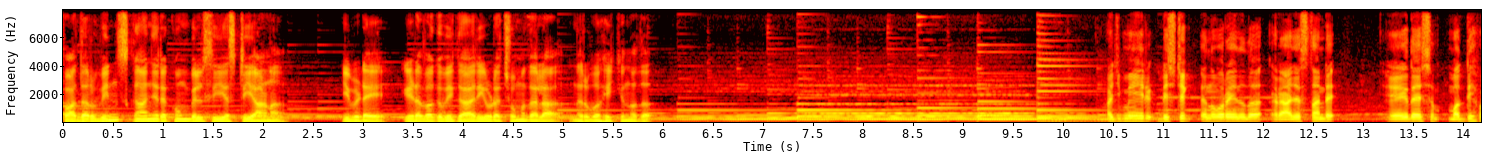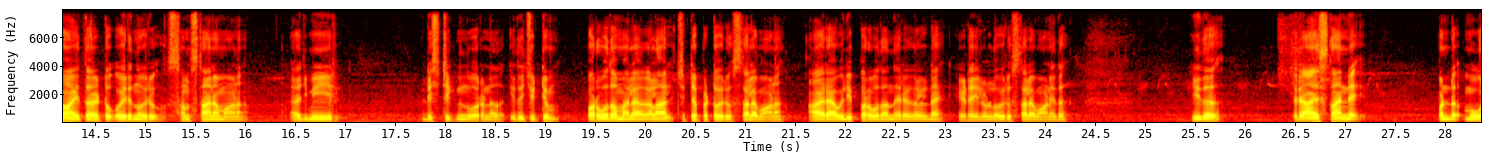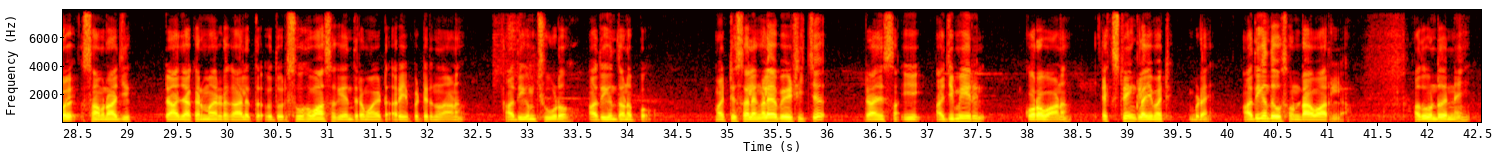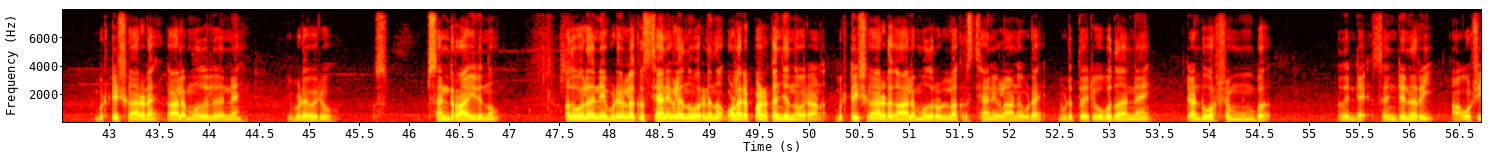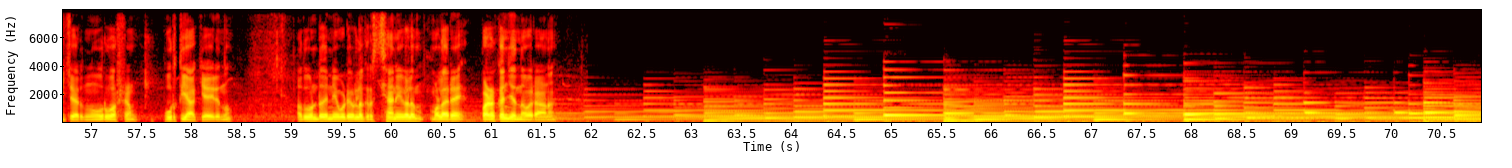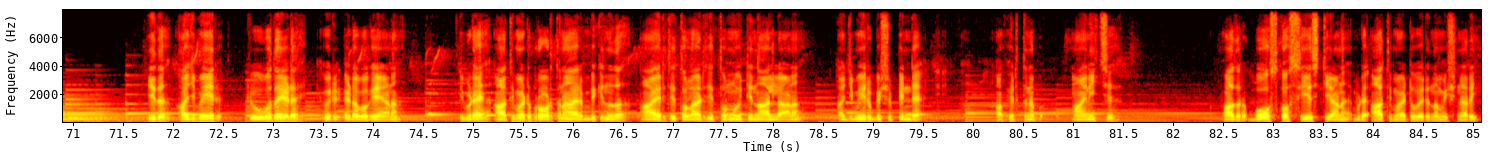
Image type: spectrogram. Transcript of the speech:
Father Vince Kanjirakombil C S T ആണ് ഇവിടെ ഇടവക വികാരിയുടെ ചുമതല നിർവഹിക്കുന്നത്. അജ്മീർ ഡിസ്ട്രിക്ട് എന്ന് പറയുന്നത് രാജസ്ഥാന്റെ ഏകദേശം മധ്യഭാഗത്തായിട്ട് വരുന്ന ഒരു സംസ്ഥാനമാണ് അജ്മീർ ഡിസ്ട്രിക്ട് എന്ന് പറയുന്നത്. ഇത് ചുറ്റും പർവതമലകളാൽ ചുറ്റപ്പെട്ട ഒരു സ്ഥലമാണ്. ആരാവലി പർവതനിരകളുടെ ഇടയിലുള്ള ഒരു സ്ഥലമാണിത്. ഇത് രാജസ്ഥാന്റെ പണ്ട് മുഗൾ സാമ്രാജ്യ രാജാക്കന്മാരുടെ കാലത്ത് ഇതൊരു സുഖവാസ കേന്ദ്രമായിട്ട് അറിയപ്പെട്ടിരുന്നതാണ്. അധികം ചൂടോ അധികം തണുപ്പോ മറ്റ് സ്ഥലങ്ങളെ അപേക്ഷിച്ച് രാജസ്ഥാൻ ഈ അജ്മീരിൽ കുറവാണ്. എക്സ്ട്രീം ക്ലൈമറ്റ് ഇവിടെ അധികം ദിവസം ഉണ്ടാവാറില്ല. അതുകൊണ്ട് തന്നെ ബ്രിട്ടീഷുകാരുടെ കാലം മുതൽ തന്നെ ഇവിടെ ഒരു സെന്റർ ആയിരുന്നു. അതുപോലെ തന്നെ ഇവിടെയുള്ള ക്രിസ്ത്യാനികൾ എന്ന് പറയുന്നത് വളരെ പഴക്കം ചെന്നവരാണ്. ബ്രിട്ടീഷുകാരുടെ കാലം മുതലുള്ള ക്രിസ്ത്യാനികളാണ് ഇവിടെ. ഇവിടുത്തെ രൂപത തന്നെ രണ്ട് വർഷം മുമ്പ് അതിന്റെ സെന്റിനറി ആഘോഷിച്ചായിരുന്നു. നൂറ് വർഷം പൂർത്തിയാക്കിയായിരുന്നു. അതുകൊണ്ട് തന്നെ ഇവിടെയുള്ള ക്രിസ്ത്യാനികളും വളരെ പഴക്കം ചെന്നവരാണ്. ഇത് അജ്മീർ രൂപതയുടെ ഒരു ഇടവകയാണ്. ഇവിടെ ആദ്യമായിട്ട് പ്രവർത്തനം ആരംഭിക്കുന്നത് ആയിരത്തി തൊള്ളായിരത്തി തൊണ്ണൂറ്റി നാലിലാണ് അജ്മീർ ബിഷപ്പിന്റെ അഭ്യർത്ഥന മാനിച്ച് father Bosco C S T ആണ് ഇവിടെ ആദ്യമായിട്ട് വരുന്ന മിഷണറി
